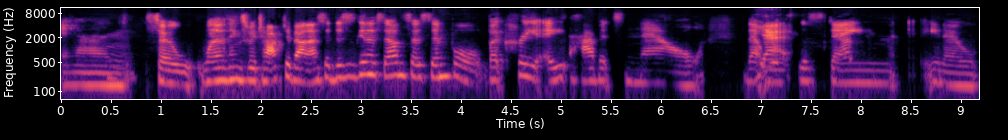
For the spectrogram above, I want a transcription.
And mm. so one of the things we talked about, I said, this is going to sound so simple, but create habits now that yes. will sustain, you know,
